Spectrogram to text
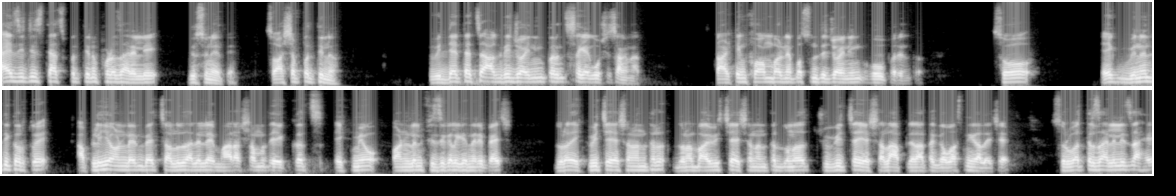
ऍज इट इज त्याच पद्धतीनं पुढे झालेली दिसून येते. सो अशा पद्धतीनं विद्यार्थ्याचं अगदी जॉईनिंग पर्यंत सगळ्या गोष्टी सांगणार. स्टार्टिंग फॉर्म भरण्यापासून ते जॉईनिंग होऊपर्यंत. सो एक विनंती करतोय आपली ही ऑनलाईन बॅच चालू झालेली आहे. महाराष्ट्रामध्ये एकच एकमेव ऑनलाईन फिजिकल घेणारी बॅच दोन हजार एकवीसच्या यशानंतर दोन हजार बावीसच्या यशानंतर दोन हजार चोवीसच्या यशाला आपल्याला आता गवास निघालायचे आहे सुरुवात तर झालेलीच आहे.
